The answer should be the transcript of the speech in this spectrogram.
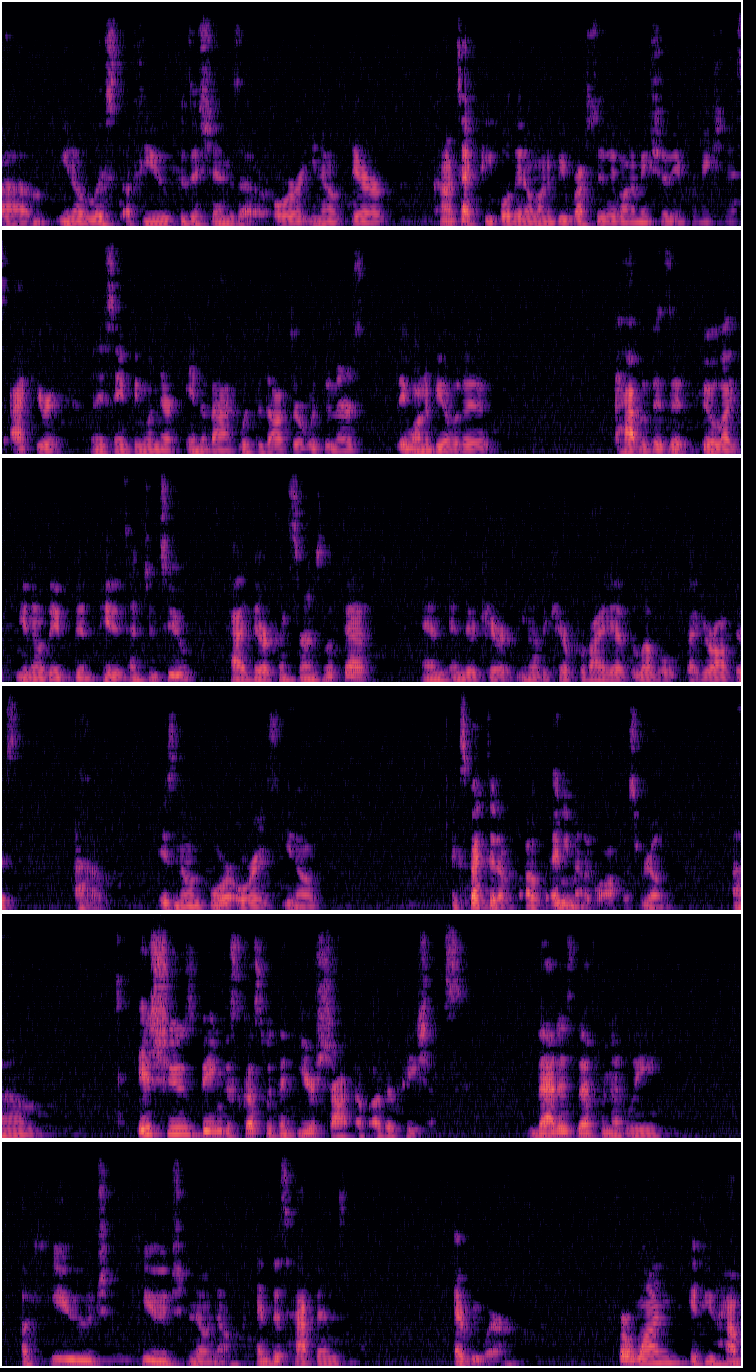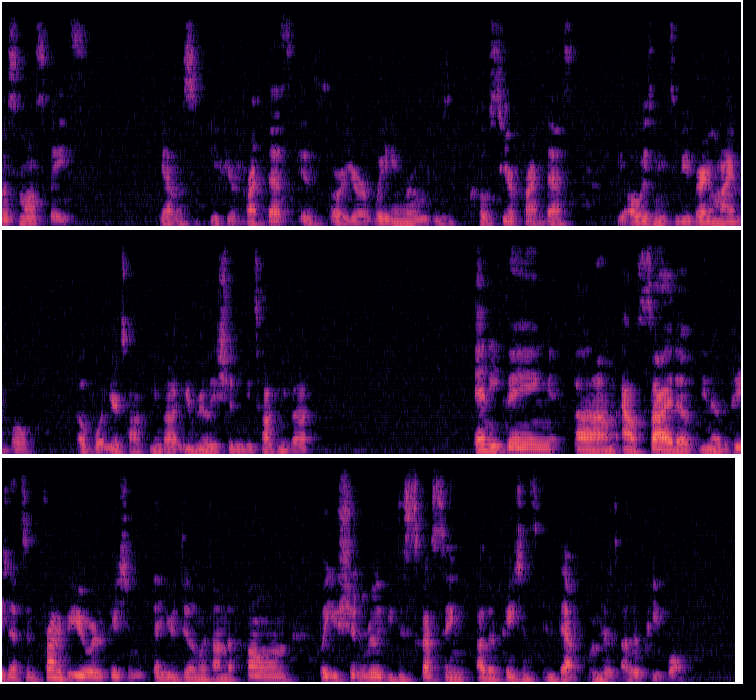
um, you know, list a few physicians uh, or you know their contact people. They don't want to be rushed They want to make sure the information is accurate. And the same thing when they're in the back with the doctor or with the nurse. They want to be able to have a visit, feel like, you know, they've been paid attention to, had their concerns looked at, and, and their care, you know, the care provided at the level that your office uh, is known for or is, you know, expected of, of any medical office, really. Um, issues being discussed within earshot of other patients that is definitely a huge, huge no no. And this happens everywhere. For one, if you have a small space, you have a, if your front desk is or your waiting room is close to your front desk, you always need to be very mindful of what you're talking about. You really shouldn't be talking about anything um, outside of you know the patient that's in front of you or the patient that you're dealing with on the phone but you shouldn't really be discussing other patients in depth when there's other people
